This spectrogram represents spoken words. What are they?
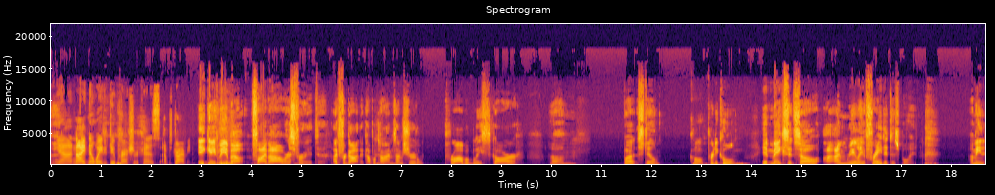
And yeah, and I had no way to do pressure because I was driving. it gave me about five hours for it to. I've forgotten a couple times. I'm sure it'll probably scar, um, but still Cool. pretty cool. It makes it so I, I'm really afraid at this point. I mean,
